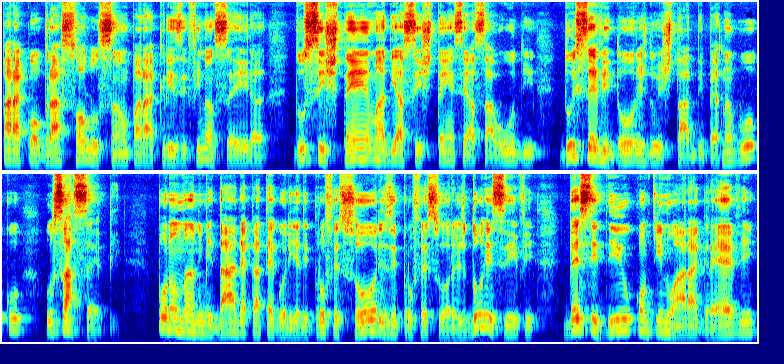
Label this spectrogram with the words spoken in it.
para cobrar solução para a crise financeira do Sistema de Assistência à Saúde dos Servidores do Estado de Pernambuco, o SACEP. Por unanimidade, a categoria de professores e professoras do Recife decidiu continuar a greve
